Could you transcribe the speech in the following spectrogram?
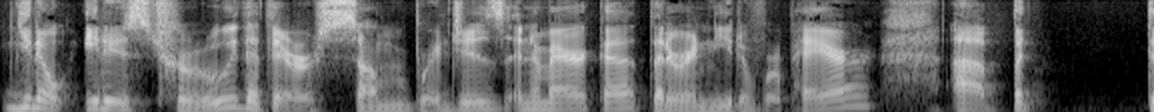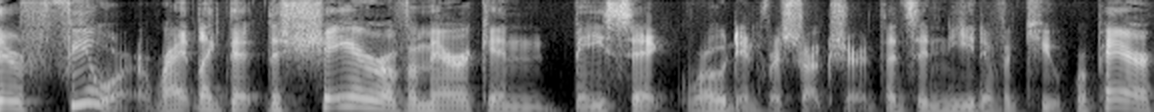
You know, it is true that there are some bridges in America that are in need of repair, uh, but there are fewer, right? Like the, the share of American basic road infrastructure that's in need of acute repair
